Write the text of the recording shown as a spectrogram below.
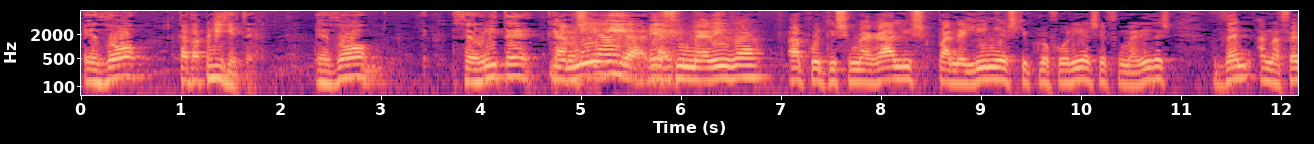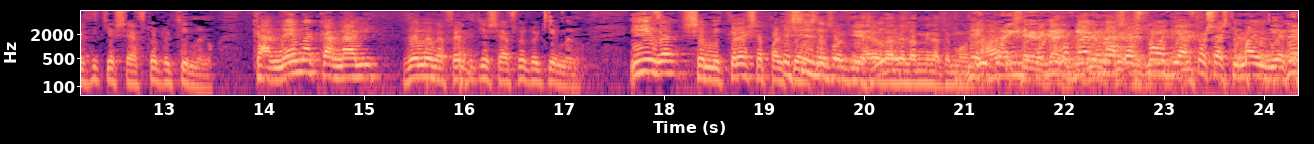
εδώ καταπνίγεται. Εδώ θεωρείται καμία εφημερίδα από τις μεγάλες πανελλήνιες κυκλοφορίες εφημερίδες δεν αναφέρθηκε σε αυτό το κείμενο. Κανένα κανάλι δεν αναφέρθηκε σε αυτό το κείμενο. Είδα σε μικρές επαρχίες. Εσείς λοιπόν κύριε Χαρδαβέλα μείνατε μόνο. Ναι, είναι πολύ... να σας πω ότι αυτό σας τιμάει ιδιαίτερα.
